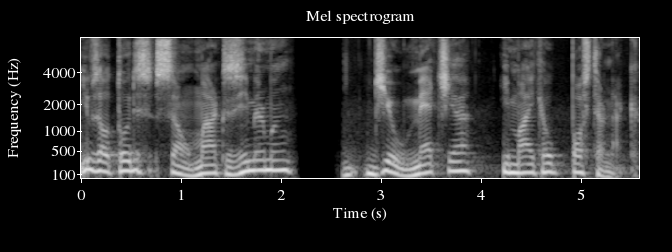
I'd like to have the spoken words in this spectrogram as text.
E os autores são Mark Zimmerman, Jill Metia e Michael Posternak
